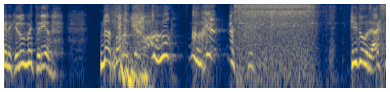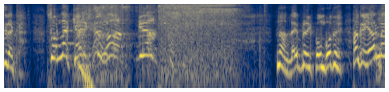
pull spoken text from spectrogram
எனக்கு எதுவுமே தெரியாது. நான் சொன்ன இது ஒரு ஆக்சிடென்ட் சொன்ன நான் லைப்ரரி போகும்போது அங்க யாருமே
